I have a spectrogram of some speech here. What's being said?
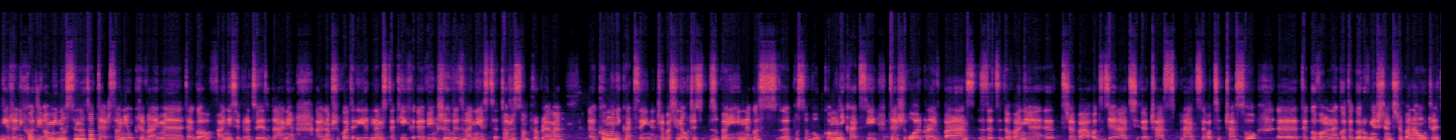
Jeżeli chodzi o minusy, no to też są, nie ukrywajmy tego, fajnie się pracuje zdalnie, ale na przykład jednym z takich e, większych wyzwań jest to, że są problemy komunikacyjne. Trzeba się nauczyć zupełnie innego e, sposobu komunikacji. Też work-life balance. Zdecydowanie e, trzeba oddzielać e, czas pracy od czasu e, tego wolnego, tego również się trzeba nauczyć.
